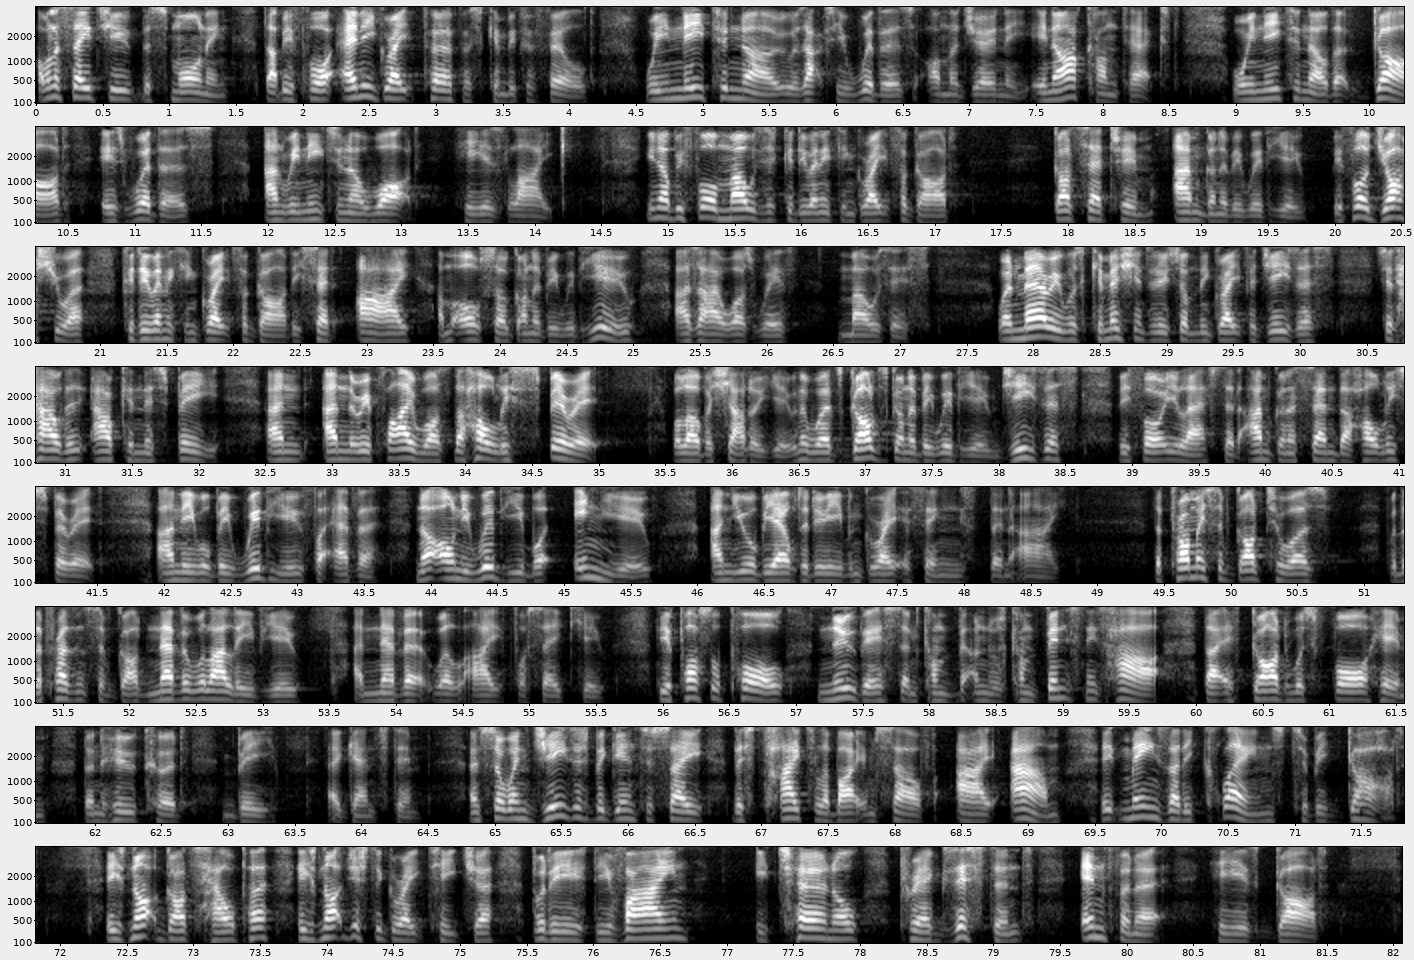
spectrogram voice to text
I want to say to you this morning that before any great purpose can be fulfilled, we need to know who is actually with us on the journey. In our context, we need to know that God is with us and we need to know what he is like. You know, before Moses could do anything great for God, God said to him, I'm going to be with you. Before Joshua could do anything great for God, he said, I am also going to be with you as I was with Moses. When Mary was commissioned to do something great for Jesus, she said, How, the, how can this be? And, and the reply was, The Holy Spirit will overshadow you. In other words, God's going to be with you. Jesus, before he left, said, I'm going to send the Holy Spirit and he will be with you forever. Not only with you, but in you, and you will be able to do even greater things than I. The promise of God to us, with the presence of God, never will I leave you, and never will I forsake you. The Apostle Paul knew this and, and was convinced in his heart that if God was for him, then who could be against him? And so when Jesus begins to say this title about himself, I am, it means that he claims to be God. He's not God's helper, he's not just a great teacher, but he is divine, eternal, pre existent, infinite. He is God.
